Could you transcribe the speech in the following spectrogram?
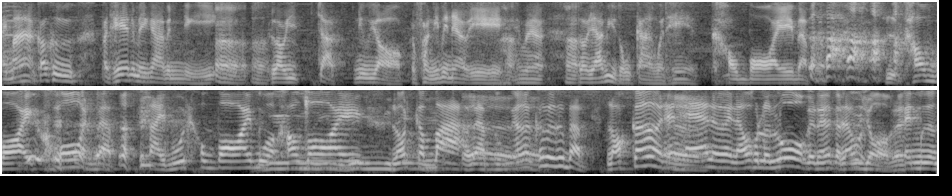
ไกลมากก็คือประเทศอเมริกาเป็นอย่างนี้ เออเออ เราจากนิวยอร์กฝั่งนี้เป็น LA ครับใช่ไหมฮะครับเราย้ายไปอยู่ตรงกลางประเทศคาวบอยแบบ คาวบอยโคตรแบบใส่บูทคาวบอยหมวกคาวบอยรถกระบะแบบเออก็คือแบบล็อกเกอร์แท้ๆเลยแล้วคนละโลกเลยนะกับแล้วนิวยอร์กเลย เป็นเมือง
